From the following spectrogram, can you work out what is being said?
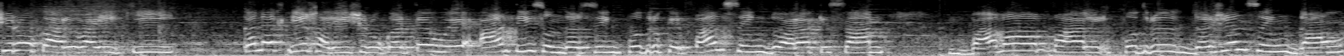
शुरू कार्रवाई की। कनक की खरीद शुरू करते हुए आरती सुंदर सिंह, पुत्र कृपाल सिंह द्वारा किसान बाबा पाल, पुत्र दर्शन सिंह, गाँव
